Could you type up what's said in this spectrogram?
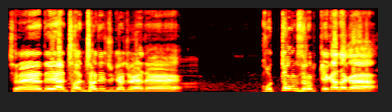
최대한 천천히 죽여줘야 돼. 고통스럽게 가다가.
